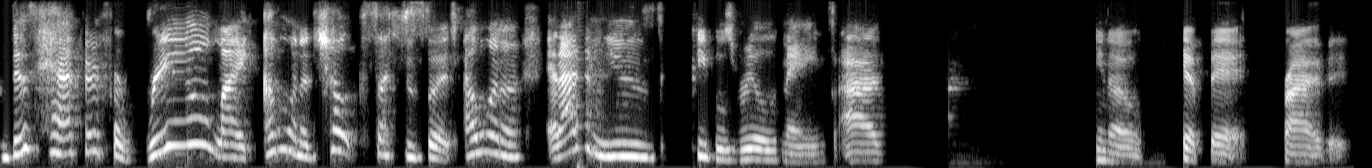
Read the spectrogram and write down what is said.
this happened for real? Like, I want to choke such and such. I want to, and I didn't use people's real names. I, you know, kept that private.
